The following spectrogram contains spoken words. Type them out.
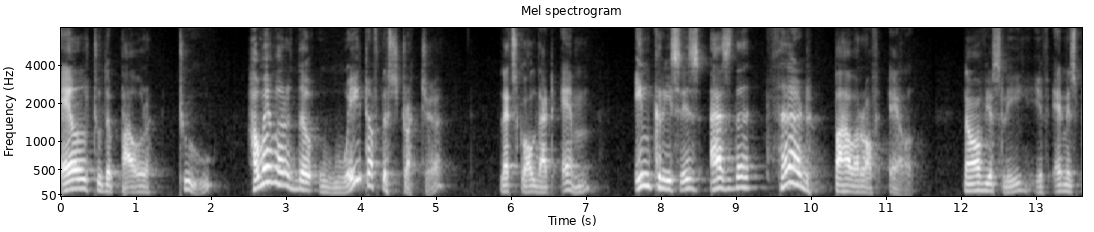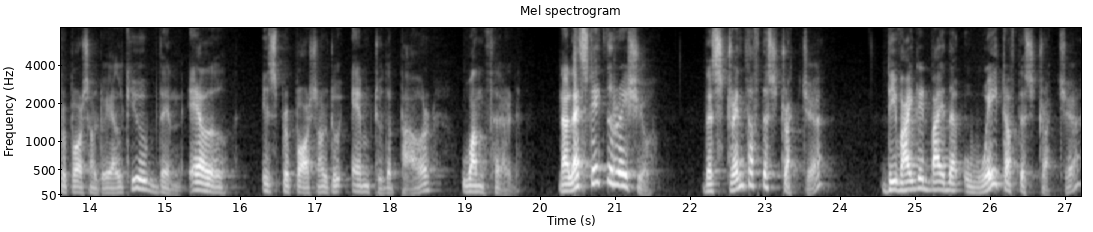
L to the power 2. However, the weight of the structure, let's call that M, increases as the third power of L. Now obviously, if M is proportional to L cubed, then L is proportional to M to the power one third. Now let's take the ratio. The strength of the structure divided by the weight of the structure,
